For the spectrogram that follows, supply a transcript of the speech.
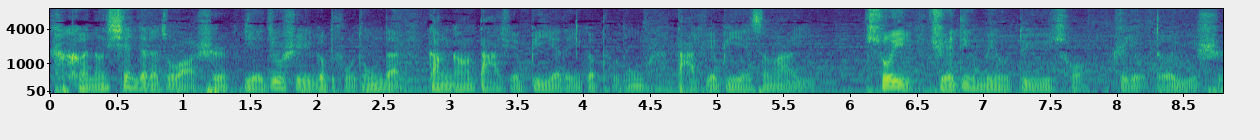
可能现在的周老师也就是一个普通的刚刚大学毕业的一个普通大学毕业生而已。所以决定没有对与错，只有得与失。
